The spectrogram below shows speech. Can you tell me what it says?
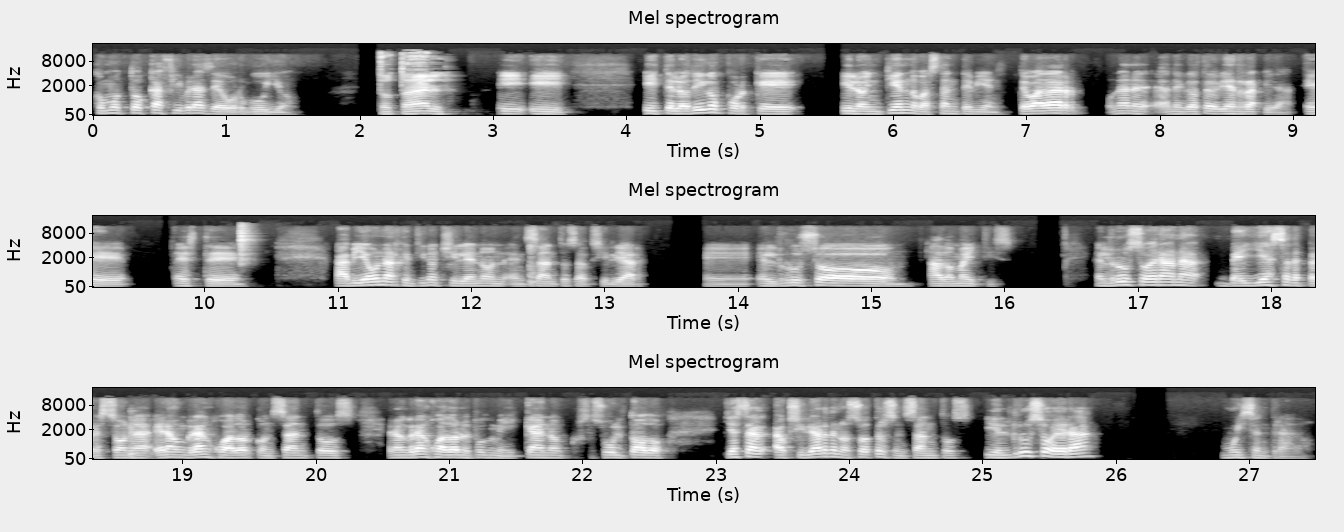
cómo toca fibras de orgullo. Total. y, y te lo digo porque y lo entiendo bastante bien. Te voy a dar una anécdota bien rápida. Eh, este, había un argentino chileno en, Santos auxiliar, eh, el ruso Adomaitis. El ruso era una belleza de persona, era un gran jugador con Santos, era un gran jugador en el fútbol mexicano, Cruz Azul, todo. Ya está auxiliar de nosotros en Santos. Y el ruso era muy centrado,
